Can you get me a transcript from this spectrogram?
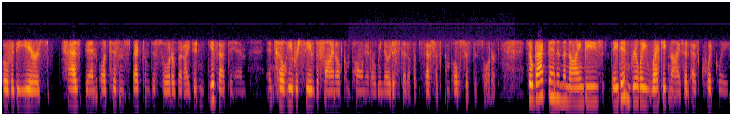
over the years has been autism spectrum disorder, but I didn't give that he the final component or we noticed it of obsessive compulsive disorder. So back then in the 90s, they didn't really recognize it as quickly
